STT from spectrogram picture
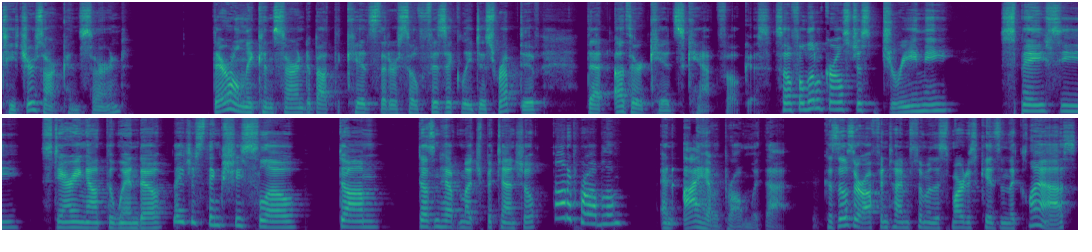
teachers aren't concerned. They're only concerned about the kids that are so physically disruptive that other kids can't focus. So if a little girl's just dreamy, spacey, staring out the window, they just think she's slow, dumb, doesn't have much potential. Not a problem. And I have a problem with that because those are oftentimes some of the smartest kids in the class,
